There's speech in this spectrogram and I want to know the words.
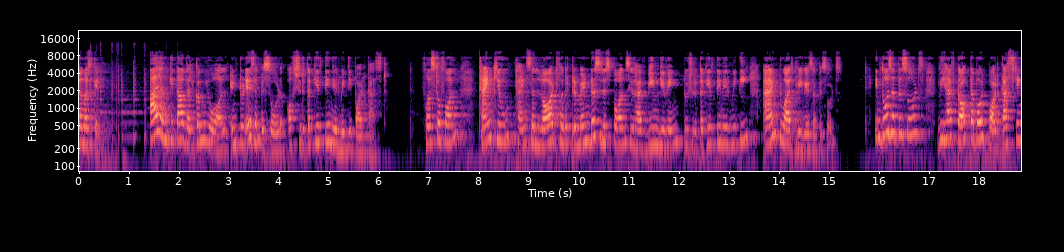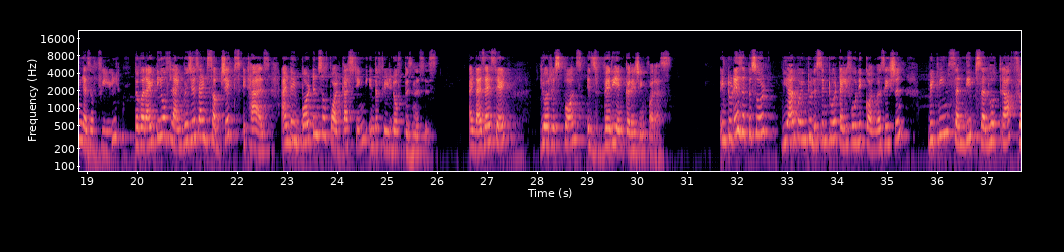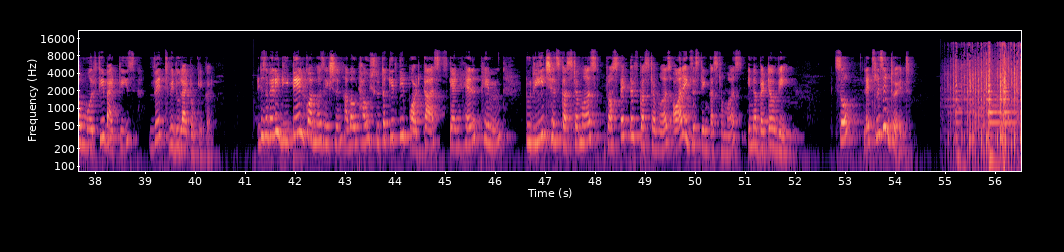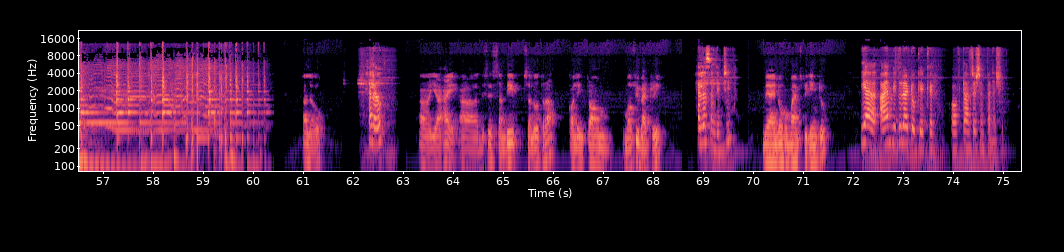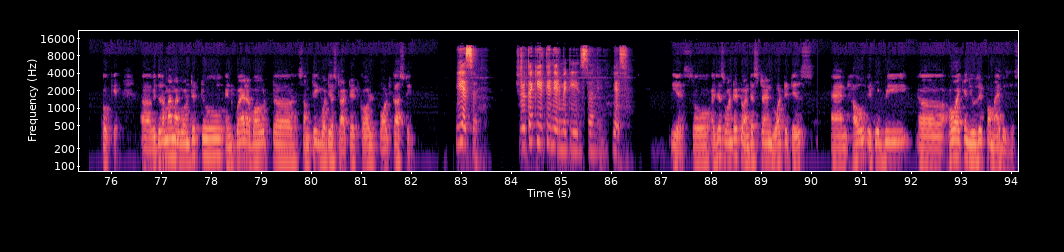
Namaste. I, Ankita, welcome you all in today's episode of Shrutakirti Nirmiti podcast. First of all, thank you. Thanks a lot for the tremendous response you have been giving to Shrutakirti Nirmiti and to our previous episodes. In those episodes, we have talked about podcasting as a field, the variety of languages and subjects it has, and the importance of podcasting in the field of businesses. And as I said, your response is very encouraging for us. In today's episode, we are going to listen to a telephonic conversation between Sandeep Salhotra from Murphy Batteries with Vidula Tokekar. It is a very detailed conversation about how Shrutakirti podcasts can help him to reach his customers, prospective customers, or existing customers in a better way. So, let's listen to it. Hello. Hello. Uh, yeah, hi. Uh, this is Sandeep Salhotra calling from Murphy Battery. Hello, Sandeepji. May I know whom I am speaking to? Yeah, I am Vidula Tokekar of Translation Partnership. Okay. Uh, Vidula ma'am, I wanted to inquire about uh, something what you started called podcasting. Yes, sir. Shrutakirti Nirmiti is the name. Yes. Yes. So I just wanted to understand what it is and how it would be, uh, how I can use it for my business.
